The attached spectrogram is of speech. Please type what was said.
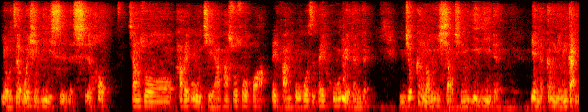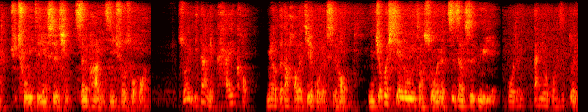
有着危险意识的时候，像说怕被误解啊，怕说错话被反驳或者被忽略等等，你就更容易小心翼翼的，变得更敏感的去处理这件事情，生怕你自己说错话。所以一旦你开口没有得到好的结果的时候，你就会陷入一种所谓的自证式预言：我的担忧果然是对的，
